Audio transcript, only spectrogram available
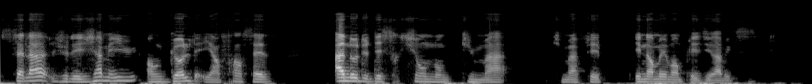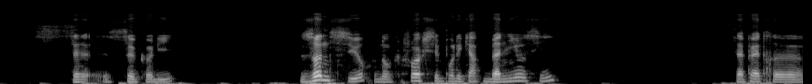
celle-là, je l'ai jamais eu en gold et en française. Anneau de destruction, donc tu m'as, tu fait énormément plaisir avec ce colis. Zone sûre, donc je crois que c'est pour les cartes bannies aussi. Ça peut être, euh,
